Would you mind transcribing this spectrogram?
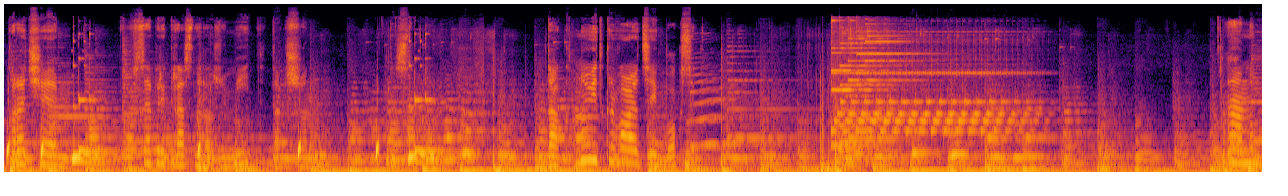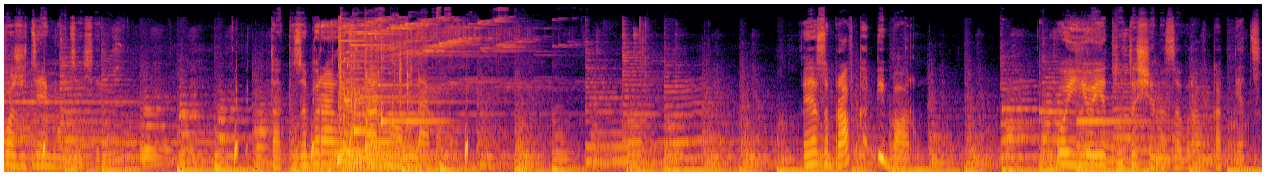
Коротше, все прекрасно розумієте, так що. Так, ну відкриваю цей боксик. А, ну боже, це емоції серйозно. Так, забираю легендарного лева. Забрав капібару? Ой-ой, я тут ще не забрав, капець.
